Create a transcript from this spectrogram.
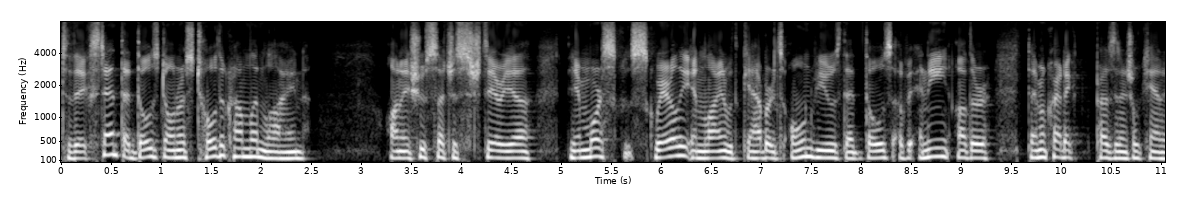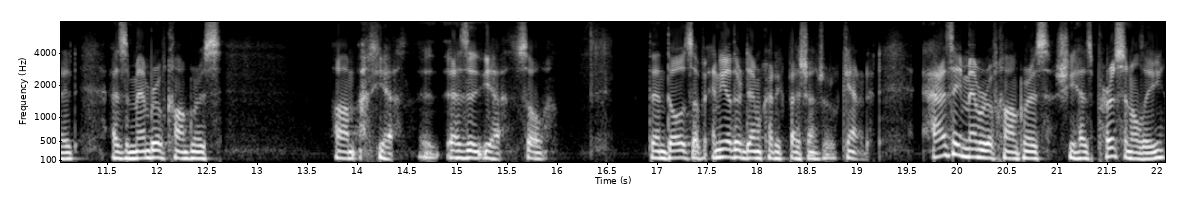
To the extent that those donors toe the Kremlin line on issues such as Syria, they are more squarely in line with Gabbard's own views than those of any other Democratic presidential candidate as a member of Congress. Um, yeah, as a yeah, so than those of any other Democratic presidential candidate. As a member of Congress, she has personally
